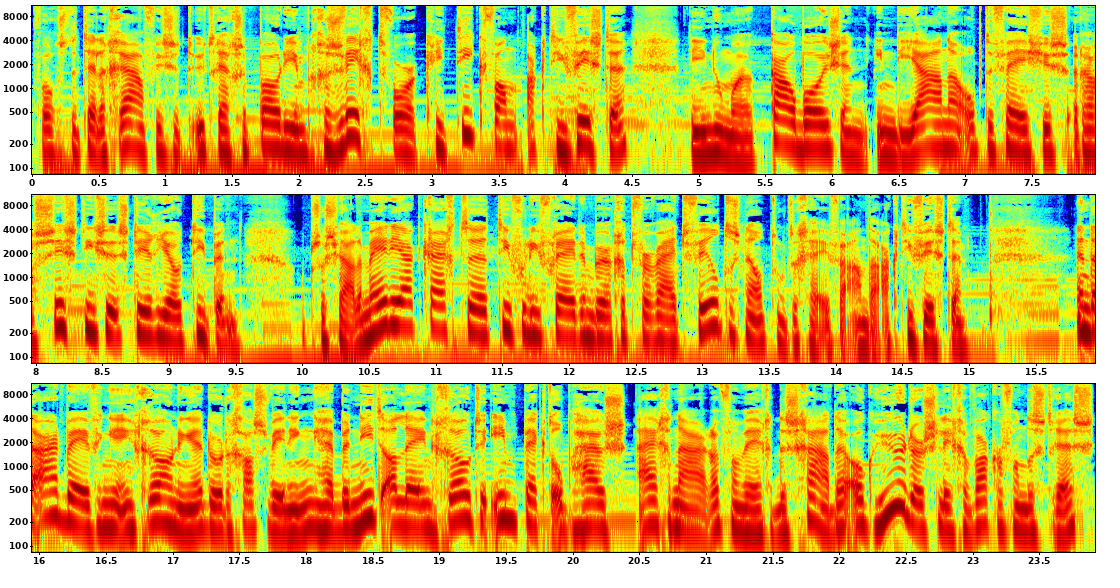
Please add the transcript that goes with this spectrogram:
Volgens de Telegraaf is het Utrechtse podium gezwicht... voor kritiek van activisten. Die noemen cowboys en indianen op de feestjes... racistische stereotypen. Op sociale media krijgt uh, Tivoli Vredenburg het verwijt... veel te snel toe te geven aan de activisten. En de aardbevingen in Groningen door de gaswinning... hebben niet alleen grote impact op huiseigenaren vanwege de schade... ook huurders liggen wakker van de stress...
